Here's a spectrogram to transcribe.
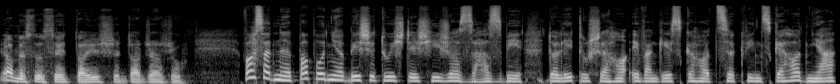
Ja myślę, że to jeszcze dodżarzu. Wosadne popodnio bieše tuž tež hižo zazby do letušeho ewangelskiego cyrkwinskiego dnia,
